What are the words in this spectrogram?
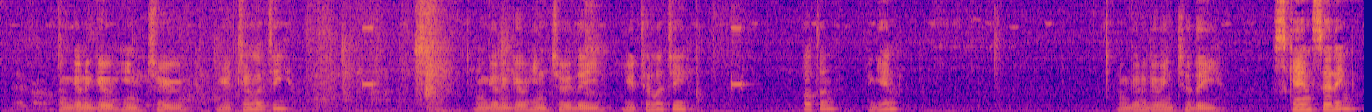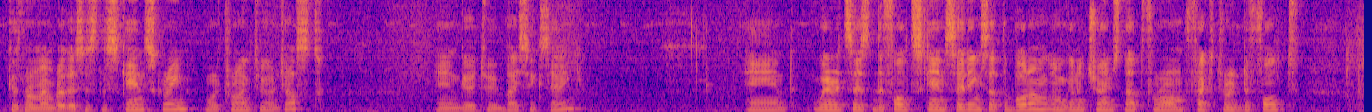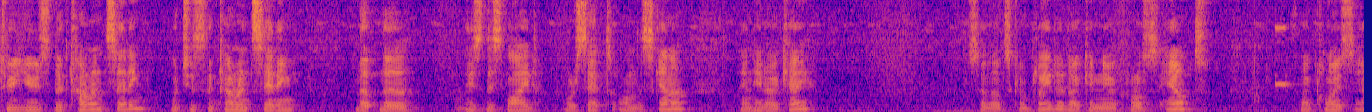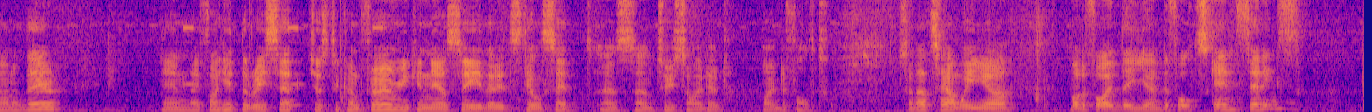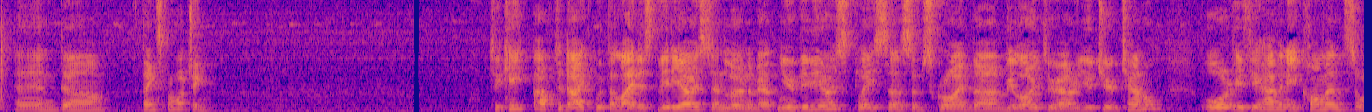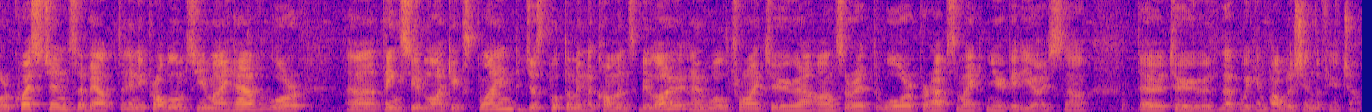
I'm going to go into utility. I'm going to go into the utility button again. I'm going to go into the scan setting because remember this is the scan screen we're trying to adjust and go to basic setting and where it says default scan settings at the bottom I'm going to change that from factory default to use the current setting which is the current setting that the is displayed or set on the scanner and hit OK. So that's completed. I can now cross out. If I close out of there and if I hit the reset just to confirm you can now see that it's still set as uh, two-sided by default. So that's how we uh, modified the uh, default scan settings and uh, thanks for watching. To keep up to date with the latest videos and learn about new videos, please uh, subscribe uh, below to our YouTube channel. Or if you have any comments or questions about any problems you may have or uh, things you'd like explained, just put them in the comments below and we'll try to uh, answer it or perhaps make new videos uh, to, to, that we can publish in the future.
